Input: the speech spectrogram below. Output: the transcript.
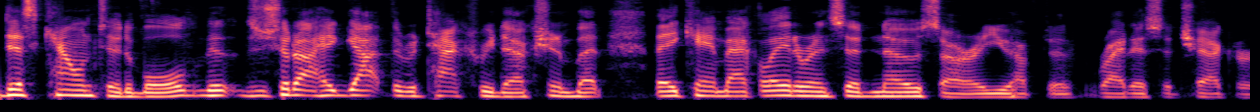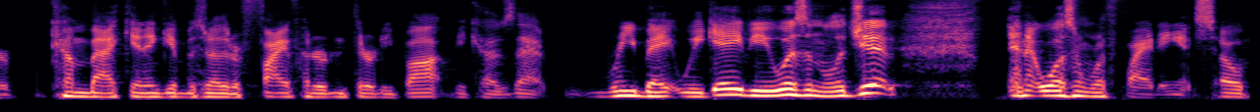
discountable. Should I had got the tax reduction, but they came back later and said, "No, sorry, you have to write us a check or come back in and give us another 530 baht because that rebate we gave you wasn't legit and it wasn't worth fighting it." So,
